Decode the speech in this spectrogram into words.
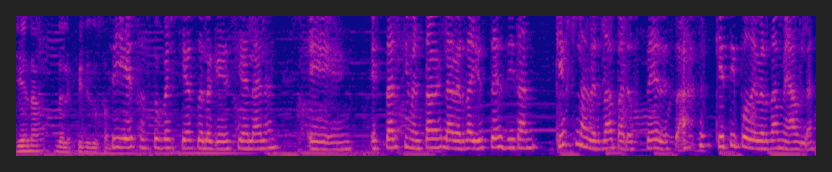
llena del Espíritu Santo. Sí, eso es súper cierto lo que decía el Alan. Eh, estar cimentado es la verdad y ustedes dirán, ¿qué es la verdad para ustedes? Ah, ¿Qué tipo de verdad me hablan?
